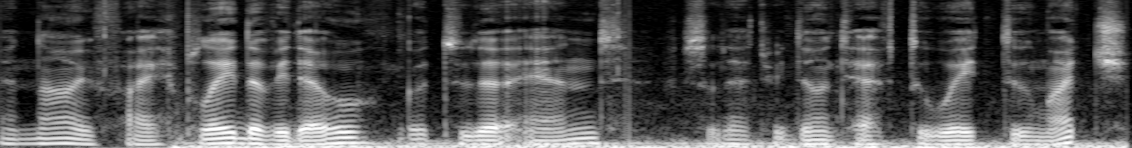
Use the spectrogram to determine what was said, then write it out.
And now if I play the video go to the end so that we don't have to wait too much.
